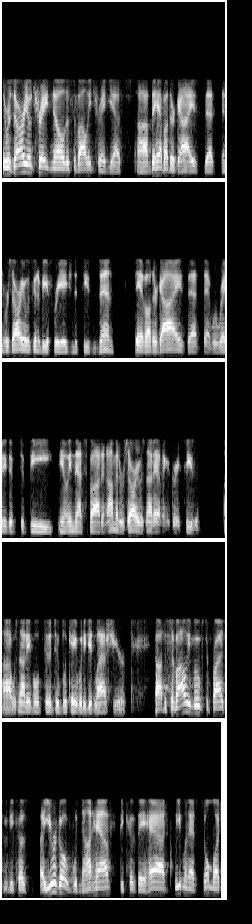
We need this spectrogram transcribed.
The Rosario trade, no. The Civale trade, yes. Uh, they have other guys that, and Rosario is going to be a free agent at season's end. They have other guys that that were ready to to be, you know, in that spot. And Amed Rosario was not having a great season. Uh, was not able to duplicate what he did last year. Uh, the Civale move surprised me because a year ago would not have because they had Cleveland had so much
